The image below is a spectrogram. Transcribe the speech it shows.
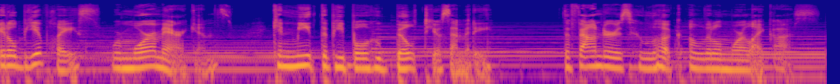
It'll be a place where more Americans can meet the people who built Yosemite, the founders who look a little more like us.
